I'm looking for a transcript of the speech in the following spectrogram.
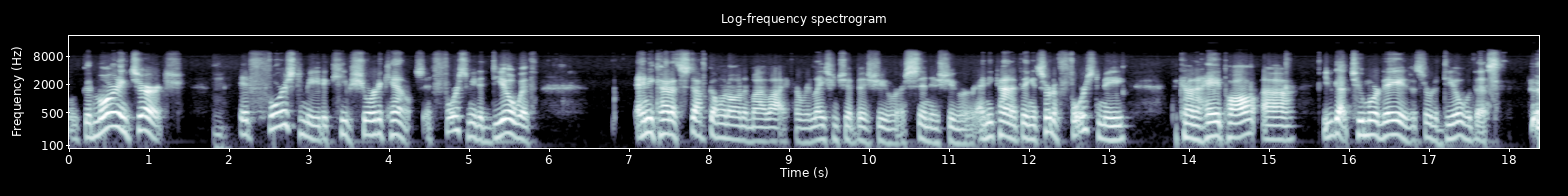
well, "Good morning, church," Mm. it forced me to keep short accounts. It forced me to deal with any kind of stuff going on in my life, a relationship issue or a sin issue or any kind of thing. It sort of forced me to kind of, "Hey, Paul, uh, you've got two more days to sort of deal with this."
